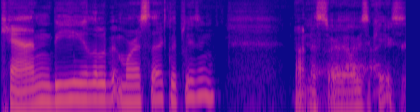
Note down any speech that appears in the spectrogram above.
can be a little bit more aesthetically pleasing. Not Yeah, necessarily always the case.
